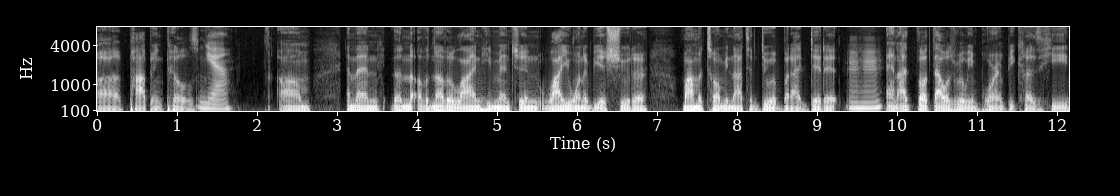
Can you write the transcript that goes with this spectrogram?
uh, popping pills Yeah. um, and then the another line he mentioned, "Why you want to be a shooter? Mama told me not to do it, but I did it." Mm-hmm. And I thought that was really important because he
